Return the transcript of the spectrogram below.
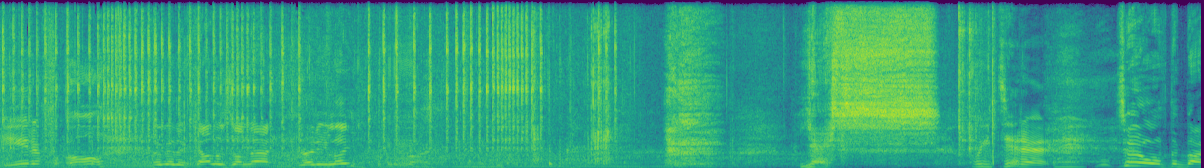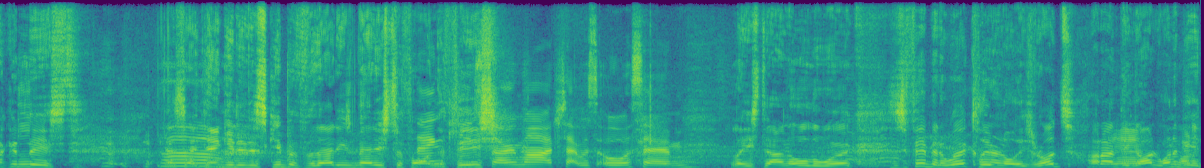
Beautiful. Look at the colours on that. Ready, Lee? Yes! We did it. Two off the bucket list. I say thank you to the skipper for that. He's managed to find Thank the you fish. so much. That was awesome. Lee's done all the work. There's a fair bit of work clearing all these rods. I don't think I'd want to be a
